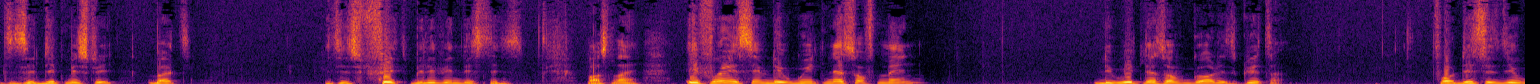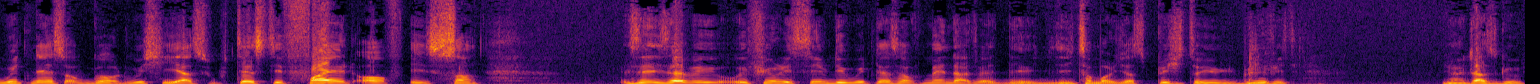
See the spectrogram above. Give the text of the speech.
It is a deep mystery, but it is faith believing these things. Verse 9 If we receive the witness of men, the witness of God is greater. For this is the witness of God which he has testified of his Son. He says, if you receive the witness of men that somebody just preached to you, you believe it, know, that's good.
